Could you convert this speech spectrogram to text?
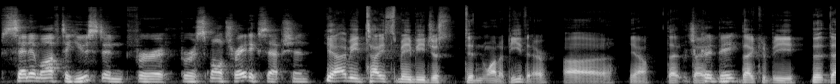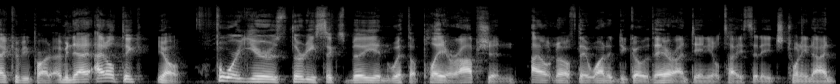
sent him off to Houston for for a small trade exception. Yeah, I mean Theis maybe just didn't want to be there. Uh, you know that Which that could be. that could be that that could be part. Of, I mean, I, I don't think you know four years, thirty six billion with a player option. I don't know if they wanted to go there on Daniel Theis at age twenty nine.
